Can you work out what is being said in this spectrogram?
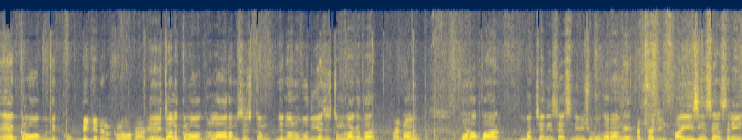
ਇਹ ਕਲੌਕ ਦੇਖੋ। ਡਿਜੀਟਲ ਕਲੌਕ ਆ ਗਿਆ। ਡਿਜੀਟਲ ਕਲੌਕ ਅਲਾਰਮ ਸਿਸਟਮ ਜਿਨ੍ਹਾਂ ਨੂੰ ਵਧੀਆ ਸਿਸਟਮ ਲੱਗਦਾ ਹਾਂਜੀ। ਆਲੋ ਹੁਣ ਆਪਾਂ ਬੱਚਿਆਂ ਦੀ ਐਕਸੈਸਰੀ ਵੀ ਸ਼ੁਰੂ ਕਰਾਂਗੇ। ਅੱਛਾ ਜੀ। ਆਈ ਸੀ ਐਕਸੈਸਰੀ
